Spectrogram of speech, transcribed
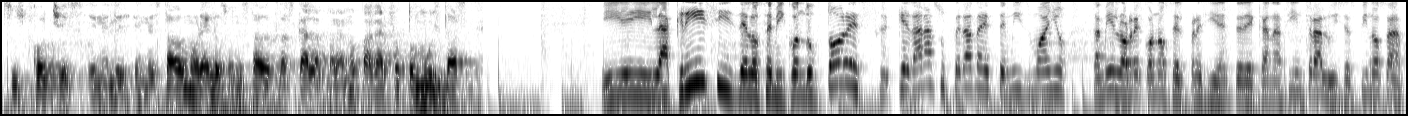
sus coches en el, en el estado de Morelos o en el estado de Tlaxcala para no pagar fotomultas, y la crisis de los semiconductores quedará superada este mismo año, también lo reconoce el presidente de Canacintra, Luis Espinosa.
